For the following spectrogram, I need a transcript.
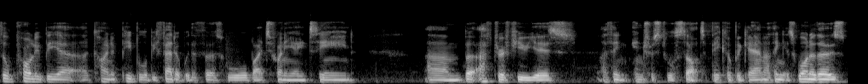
there'll probably be a, a, kind of people will be fed up with the first war by 2018, um, but after a few years, I think interest will start to pick up again. I think it's one of those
